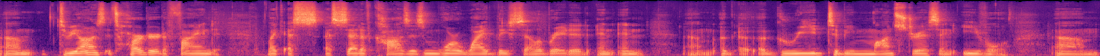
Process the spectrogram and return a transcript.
Um, to be honest, it's harder to find like a, a, set of causes more widely celebrated and, and um, a, agreed to be monstrous and evil um,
